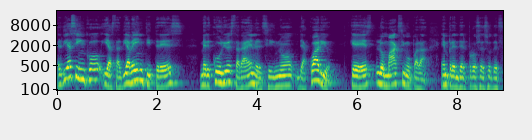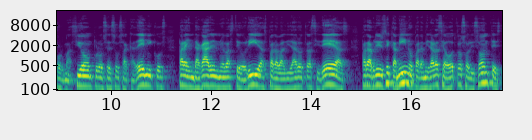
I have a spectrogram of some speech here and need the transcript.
El día 5 y hasta el día 23, Mercurio estará en el signo de Acuario, que es lo máximo para emprender procesos de formación, procesos académicos, para indagar en nuevas teorías, para validar otras ideas, para abrirse camino, para mirar hacia otros horizontes,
